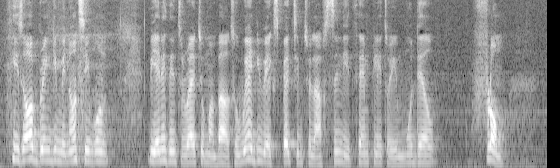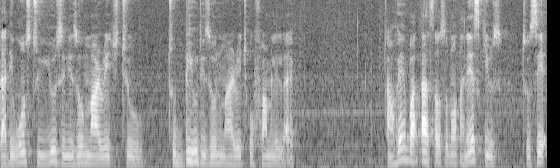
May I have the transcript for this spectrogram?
his upbringing may not even be anything to write home about. So where do you expect him to have seen a template or a model from that he wants to use in his own marriage to to build his own marriage or family life? However, that's also not an excuse to say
